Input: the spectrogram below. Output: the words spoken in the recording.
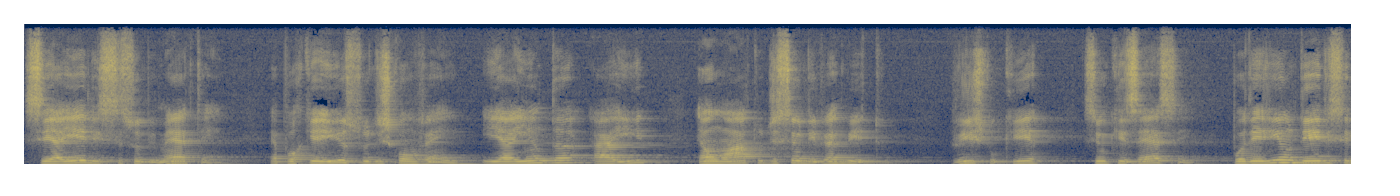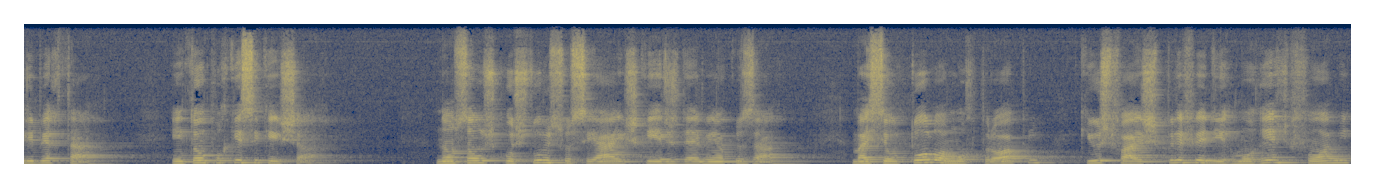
Se a eles se submetem, é porque isso lhes convém e ainda aí é um ato de seu livre-arbítrio, visto que, se o quisessem, poderiam dele se libertar. Então, por que se queixar? Não são os costumes sociais que eles devem acusar, mas seu tolo amor próprio que os faz preferir morrer de fome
